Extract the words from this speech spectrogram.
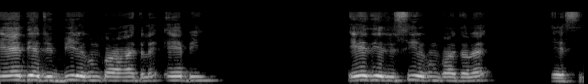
এ দিয়ে যদি বি রে গুণ করা হয় তাহলে এ বি এ দিয়ে যদি সি রে গুণ করা হয় তাহলে এ সি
